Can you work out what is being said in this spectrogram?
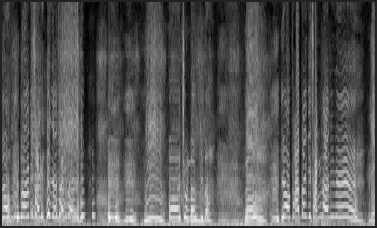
야, 야 여기 장난이야 장난이야 아 졸라 웃기다 어, 야 바닥이 장난 아니네 그래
